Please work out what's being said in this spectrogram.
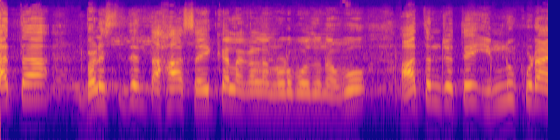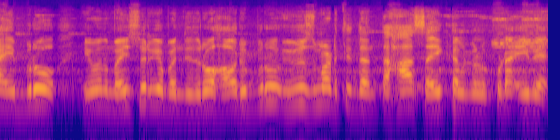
ಆತ ಬಳಸ್ತಿದ್ದಂತಹ ಸೈಕಲ್ಗಳನ್ನ ನೋಡ್ಬೋದು ನಾವು. ಆತನ ಜೊತೆ ಇನ್ನೂ ಕೂಡ ಇಬ್ಬರು ಈ ಒಂದು ಮೈಸೂರಿಗೆ ಬಂದಿದ್ದರು ಅವರಿಬ್ಬರು ಯೂಸ್ ಮಾಡ್ತಿದ್ದಂತಹ ಸೈಕಲ್ಗಳು ಕೂಡ ಇವೆ.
